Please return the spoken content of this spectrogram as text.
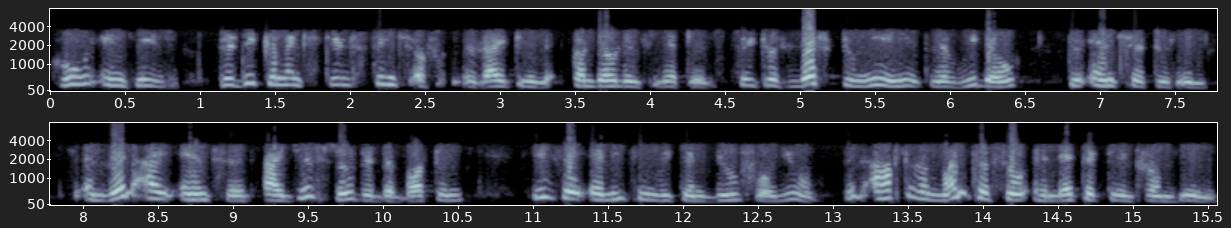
who, in his predicament, still thinks of writing condolence letters. So it was left to me, the widow, to answer to him. And when I answered, I just wrote at the bottom, is there anything we can do for you? Then after a month or so, a letter came from him,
